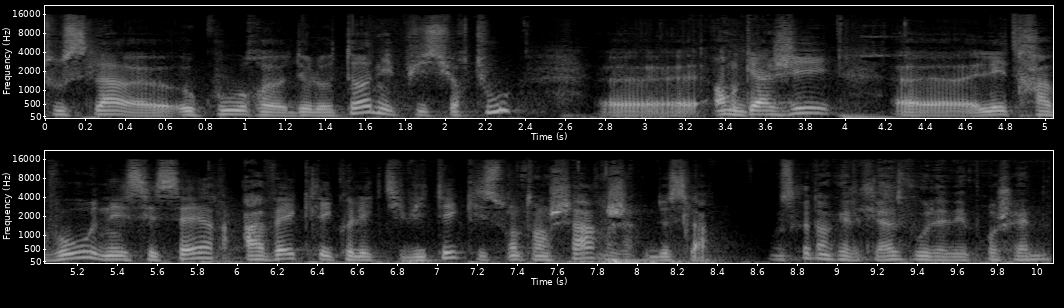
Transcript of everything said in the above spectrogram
tout cela au cours euh, de l'automne et puis surtout euh, engager euh, les travaux nécessaires avec les collectivités qui sont en charge de cela. Vous serez dans quelle classe, vous, l'année prochaine?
